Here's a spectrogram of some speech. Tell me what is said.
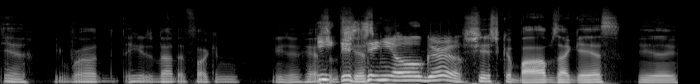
Yeah, he brought. He was about to fucking you know have some Eat this shish, ten year old girl. shish kebabs, I guess. You know.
